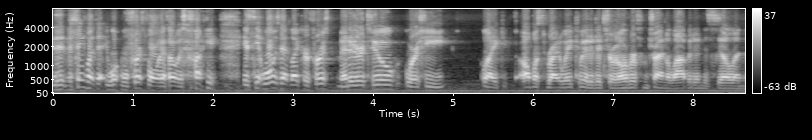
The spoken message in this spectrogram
the the thing about that. Well, first of all, what I thought was funny is what was that like her first minute or two where she like almost right away committed a turnover from trying to lob it into Sill and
